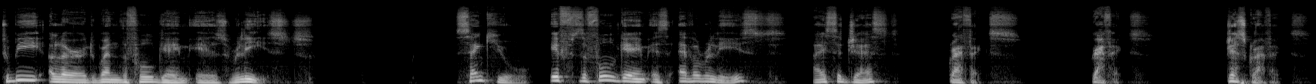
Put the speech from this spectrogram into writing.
To be alert when the full game is released. Thank you. If the full game is ever released, I suggest graphics. Graphics. Just graphics.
